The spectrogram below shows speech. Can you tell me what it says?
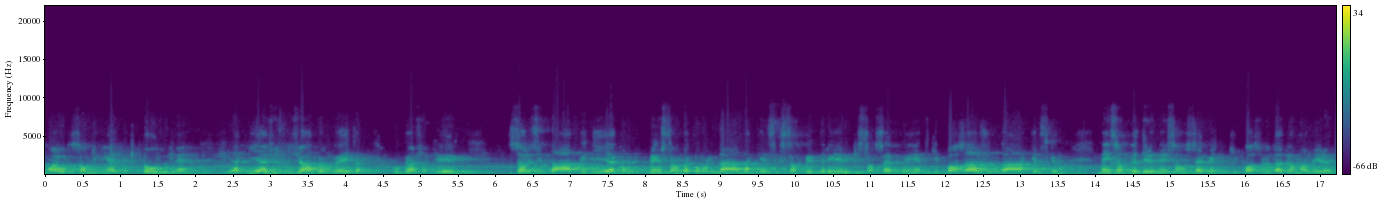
uma luta só minha, é de todos, né? E aqui a gente já aproveita o gancho aqui solicitar, pedir a compreensão da comunidade, daqueles que são pedreiros, que são serventes, que possam ajudar, aqueles que nem são pedreiros, nem são serventes, que possam ajudar de uma maneira,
